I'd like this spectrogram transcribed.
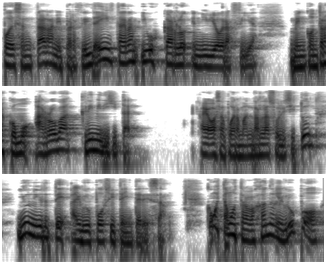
puedes entrar a mi perfil de Instagram y buscarlo en mi biografía. Me encontrás como arroba crimidigital. Ahí vas a poder mandar la solicitud y unirte al grupo si te interesa. ¿Cómo estamos trabajando en el grupo?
